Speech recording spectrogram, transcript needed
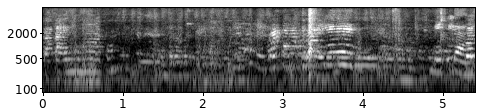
Kakain muna ako. Wait lang. na.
